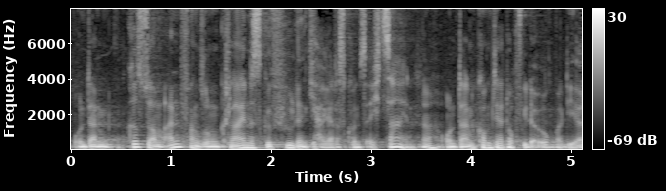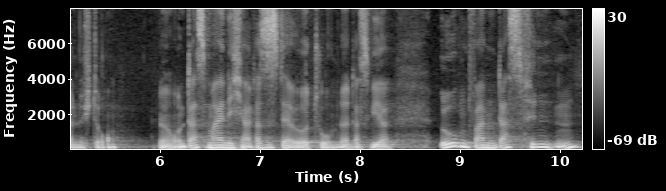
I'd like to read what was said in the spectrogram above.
Und dann kriegst du am Anfang so ein kleines Gefühl, ja, ja, das könnte es echt sein. Ne? Und dann kommt ja doch wieder irgendwann die Ernüchterung. Ne? Und das meine ich ja, das ist der Irrtum, ne? dass wir irgendwann das finden,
